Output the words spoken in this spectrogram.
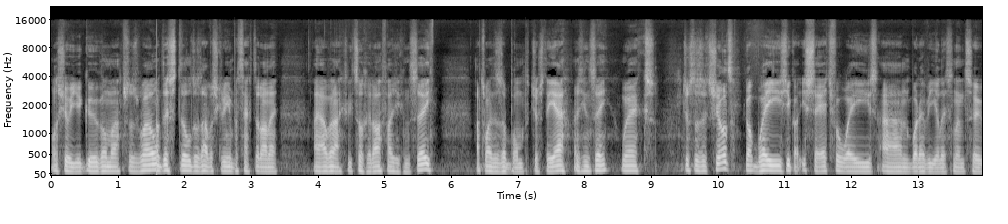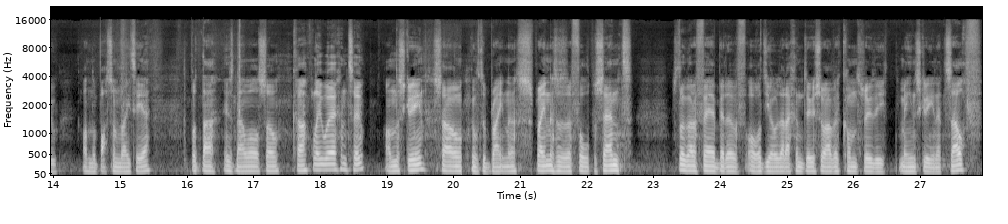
I'll show you Google Maps as well. This still does have a screen protector on it. I haven't actually took it off as you can see. That's why there's a bump just here, as you can see. Works just as it should. You've got Waze, you've got your search for Waze and whatever you're listening to on the bottom right here. But that is now also CarPlay working too on the screen. So go to brightness. Brightness is a full percent. Still got a fair bit of audio that I can do, so I have it come through the main screen itself.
